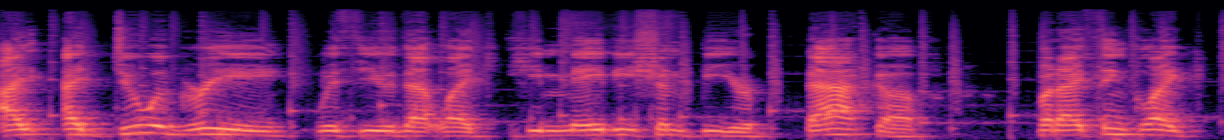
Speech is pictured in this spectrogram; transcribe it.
I I do agree with you that like he maybe shouldn't be your backup, but I think like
